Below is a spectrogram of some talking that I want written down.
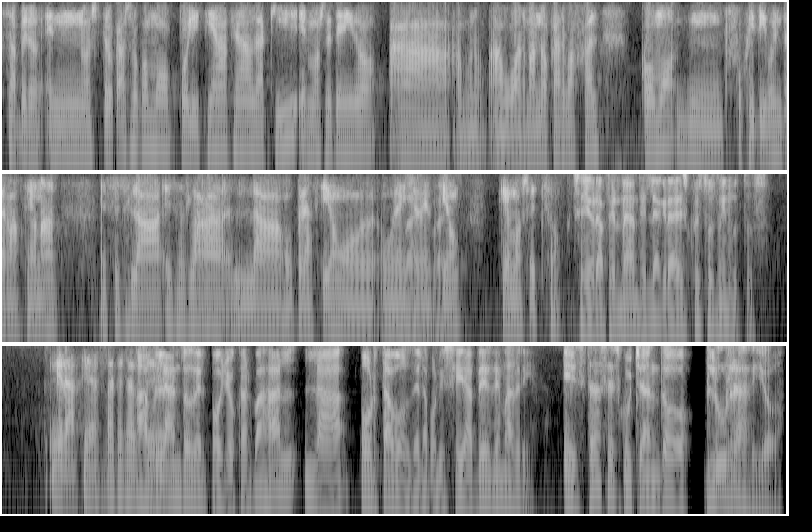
o sea, pero en nuestro caso como Policía Nacional de aquí hemos detenido a, bueno a Armando Carvajal como mm, fugitivo internacional. Esa es la esa es la, operación o, la intervención que hemos hecho. Señora Fernández, le agradezco estos minutos. Gracias, gracias a usted. Hablando del pollo Carvajal, la portavoz de la policía desde Madrid. Estás escuchando Blue Radio.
